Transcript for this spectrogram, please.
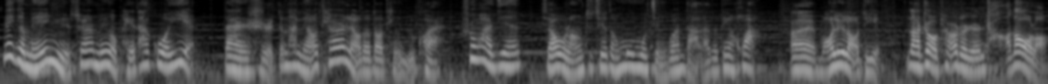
那个美女虽然没有陪他过夜，但是跟他聊天聊得倒挺愉快。说话间，小五郎就接到木木警官打来的电话：“哎，毛利老弟，那照片的人查到了，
